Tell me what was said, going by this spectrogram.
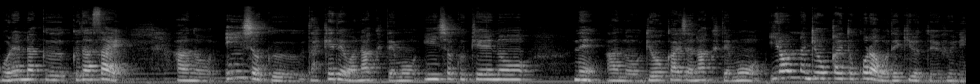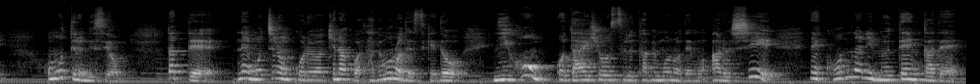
ご連絡ください。あの飲食だけではなくても飲食系の,、ね、あの業界じゃなくてもいろんな業界とコラボできるというふうに思ってるんですよ。だってねもちろんこれはきな粉は食べ物ですけど日本を代表する食べ物でもあるし、ね、こんなに無添加で、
